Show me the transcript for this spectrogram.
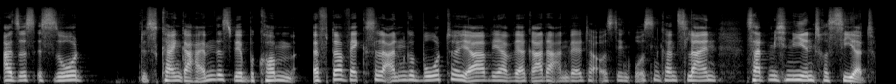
Also also es ist so, das ist kein Geheimnis. Wir bekommen öfter Wechselangebote. Ja, wer, wer gerade Anwälte aus den großen Kanzleien. Es hat mich nie interessiert.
